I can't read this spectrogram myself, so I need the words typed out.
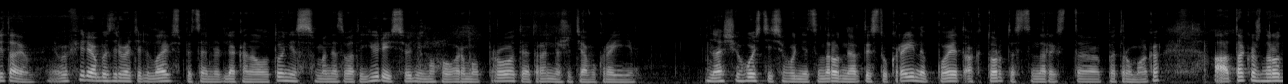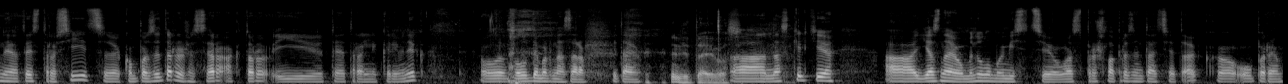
Вітаю! В ефірі обозріватель Лайв спеціально для каналу Тоніс. Мене звати Юрій. Сьогодні ми говоримо про театральне життя в Україні. Наші гості сьогодні це народний артист України, поет, актор та сценарист е, Петро Мака, а також народний артист Росії, це композитор, режисер, актор і театральний керівник Володимир Назаров. Вітаю! Вітаю вас. А, наскільки а, я знаю, у минулому місяці у вас пройшла презентація так, опери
